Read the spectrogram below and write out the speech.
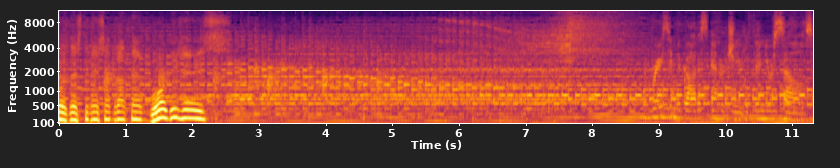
Discos Embracing the goddess energy within yourselves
